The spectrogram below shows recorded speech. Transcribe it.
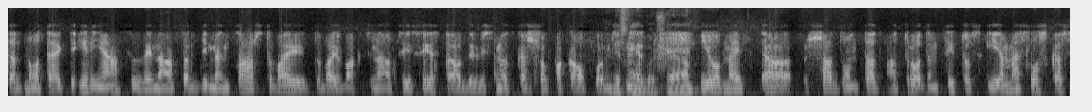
tad noteikti ir jāsazinās ar ģimenes ārstu vai, vai vakcinācijas iestādi, vismaz, kas šo pakalpojumu sniedz. Jo mēs uh, šad un tad atrodam citus iemeslus, kas,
